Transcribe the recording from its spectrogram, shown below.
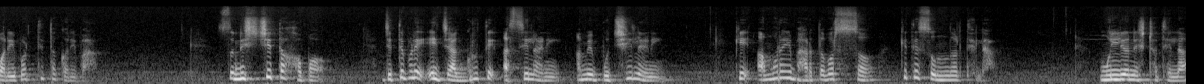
ପରିବର୍ତ୍ତିତ କରିବା। ନିଶ୍ଚିତ ହେବ ଯେତେବେଳେ ଏ ଜାଗୃତି ଆସିଲାଣି ଆମେ ବୁଝିଲେଣି କି ଆମର ଏଇ ଭାରତବର୍ଷ କେତେ ସୁନ୍ଦର ଥିଲା। ମୂଲ୍ୟନିଷ୍ଠ ଥିଲା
